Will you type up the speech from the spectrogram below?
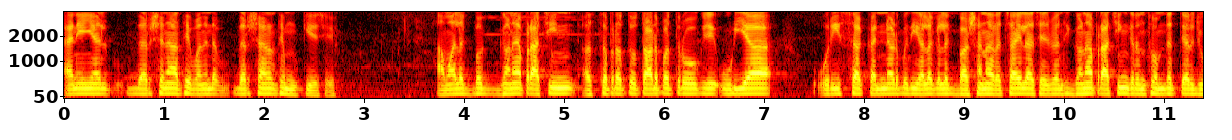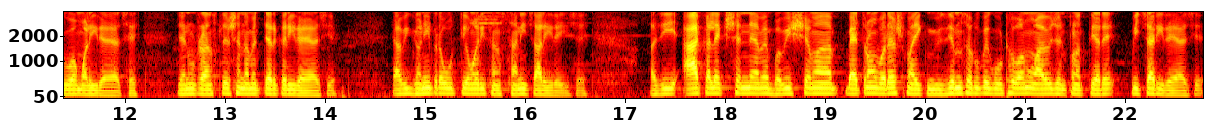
અને અહીંયા દર્શનાર્થે દર્શનાર્થે મૂકીએ છીએ. આમાં લગભગ ઘણા પ્રાચીન હસ્તપ્રતો, તાડપત્રો જે ઉડિયા, ઓરિસ્સા, કન્નડ બધી અલગ અલગ ભાષાના રચાયેલા છે જેમાંથી ઘણા પ્રાચીન ગ્રંથો અમને અત્યારે જોવા મળી રહ્યા છે. જેનું ટ્રાન્સલેશન અમે અત્યારે કરી રહ્યા છીએ. આવી ઘણી પ્રવૃત્તિઓ અમારી સંસ્થાની ચાલી રહી છે. હજી આ કલેક્શનને અમે ભવિષ્યમાં બે ત્રણ વર્ષમાં એક મ્યુઝિયમ સ્વરૂપે ગોઠવવાનું આયોજન પણ અત્યારે વિચારી રહ્યા છીએ.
